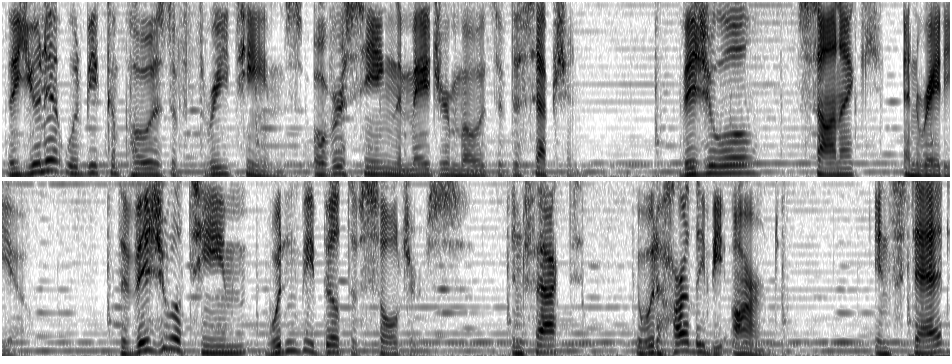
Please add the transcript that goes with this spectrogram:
The unit would be composed of three teams overseeing the major modes of deception visual, sonic, and radio. The visual team wouldn't be built of soldiers. In fact, it would hardly be armed. Instead,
